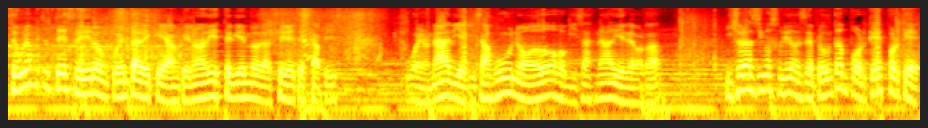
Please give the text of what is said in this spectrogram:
seguramente ustedes se dieron cuenta de que, aunque nadie esté viendo la serie de Escapist, bueno, nadie, quizás uno o dos, o quizás nadie, de verdad. Y yo la sigo subiendo. Si se preguntan por qué, es porque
